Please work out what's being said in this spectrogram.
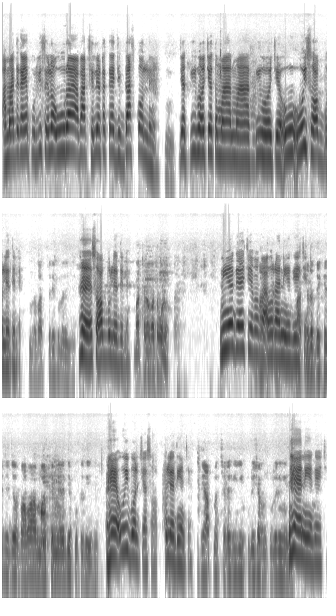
আমাদের গায়ে পুলিশ এলো ওরা আবার ছেলেটাকে জিজ্ঞাসা করলে যে কি হয়েছে তোমার মা কি হয়েছে? ওই সব বলে দিলে। হ্যাঁ সব বলে দিলে। বাচ্চাটা কত বড়? নিয়ে গেছে বাবা ওরা নিয়ে গেছে। দেখেছে যে বাবা মাকে মেরে দিয়ে পুঁতে দিয়েছে। হ্যাঁ ওই বলছে সব বলে দিয়েছে। দিয়ে আপনার ছেলেকে কি পুলিশ এখন তুলে নিয়ে গেছে? হ্যাঁ নিয়ে গেছে।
